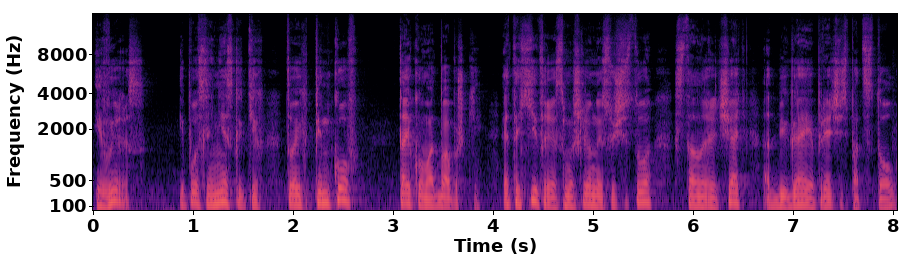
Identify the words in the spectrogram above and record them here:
и вырос. И после нескольких твоих пинков, тайком от бабушки – это хитрое смышленое существо стало рычать, отбегая и прячась под стол.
